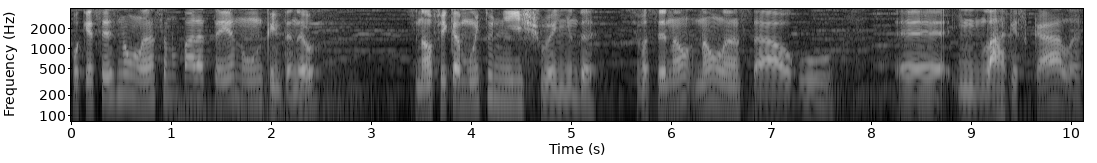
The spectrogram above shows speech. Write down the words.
Porque se eles não lançam, não barateia nunca, entendeu? Senão fica muito nicho ainda. Se você não, não lança algo é, em larga escala,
